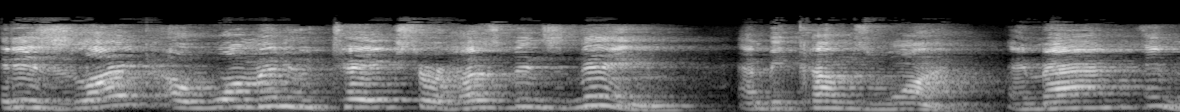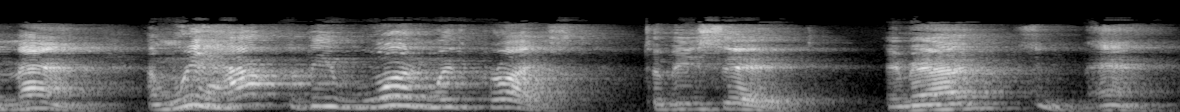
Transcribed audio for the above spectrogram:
it is like a woman who takes her husband's name and becomes one. Amen? Amen. And we have to be one with Christ to be saved. Amen? Amen.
